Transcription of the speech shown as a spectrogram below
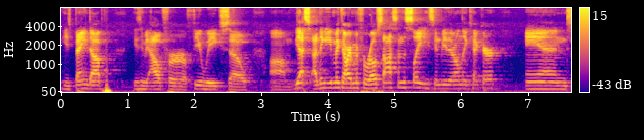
He's banged up. He's going to be out for a few weeks. So, um, yes, I think you can make the argument for Rosas on the slate. He's going to be their only kicker. And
